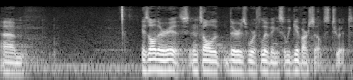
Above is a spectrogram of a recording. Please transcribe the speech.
um, is all there is, and it's all there is worth living, so we give ourselves to it.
